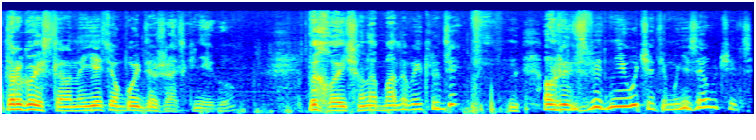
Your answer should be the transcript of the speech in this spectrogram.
С другой стороны, если он будет держать книгу, выходит, что он обманывает людей. Он же действительно не учит, ему нельзя учиться.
